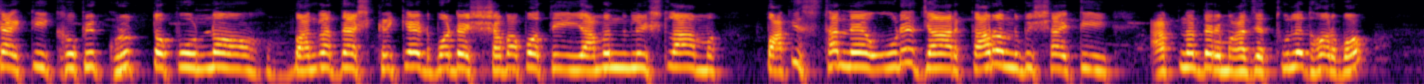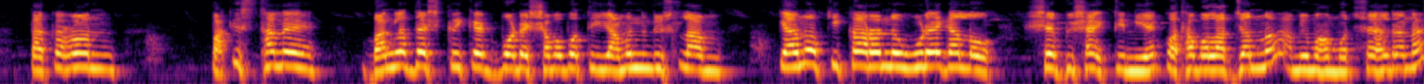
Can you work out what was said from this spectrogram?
বিষয়টি খুবই গুরুত্বপূর্ণ। বাংলাদেশ ক্রিকেট বোর্ডের সভাপতি আমিনুল ইসলাম পাকিস্তানে উড়ে যাওয়ার কারণ বিষয়টি আপনাদের মাঝে তুলে ধরব। তার কারণ, পাকিস্তানে বাংলাদেশ ক্রিকেট বোর্ডের সভাপতি আমিনুল ইসলাম কেন কি কারণে উড়ে গেল সে বিষয়টি নিয়ে কথা বলার জন্য আমি মোহাম্মদ সোহেল রানা।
